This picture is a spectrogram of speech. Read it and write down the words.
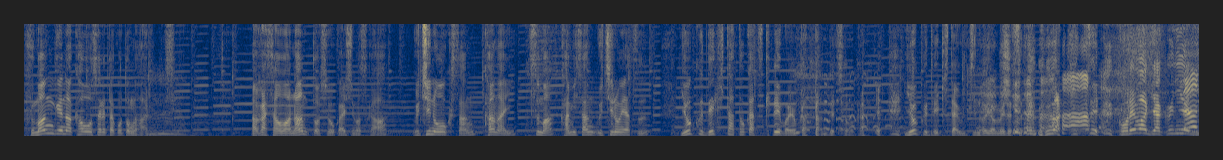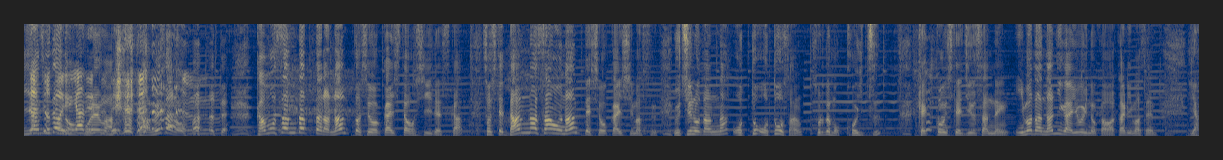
不満げな顔をされたことがあるんですよ、赤石さんは何と紹介しますかうちの奥さん家内妻かみさんうちのやつよくできたとかつければよかったんでしょうか よくできたうちの嫁です うわきつい。これは逆に嫌味だろ嫌これは。ダメだろうんだって。鴨さんだったら何と紹介してほしいですかそして旦那さんを何て紹介しますうちの旦那夫？お父さんそれでもこいつ？結婚して13年未だ何が良いのか分かりません。いや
